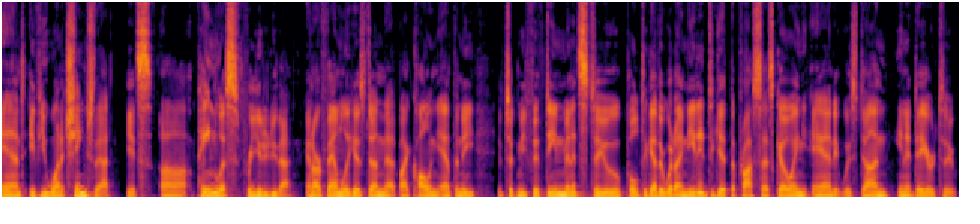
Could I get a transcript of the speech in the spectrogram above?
And if you want to change that, it's uh, painless for you to do that. And our family has done that by calling Anthony it took me 15 minutes to pull together what I needed to get the process going, and it was done in a day or two.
